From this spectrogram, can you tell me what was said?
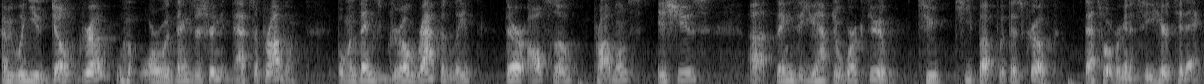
I mean, when you don't grow or when things are shrinking, that's a problem. But when things grow rapidly, there are also problems, issues, uh, things that you have to work through to keep up with this growth. That's what we're going to see here today.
